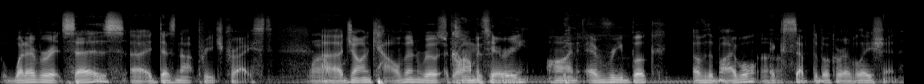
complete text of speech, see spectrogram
whatever it says, uh, it does not preach Christ. Wow. Uh, John Calvin wrote Strong a commentary disagree. on every book of the Bible Uh-huh. except the book of Revelation.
